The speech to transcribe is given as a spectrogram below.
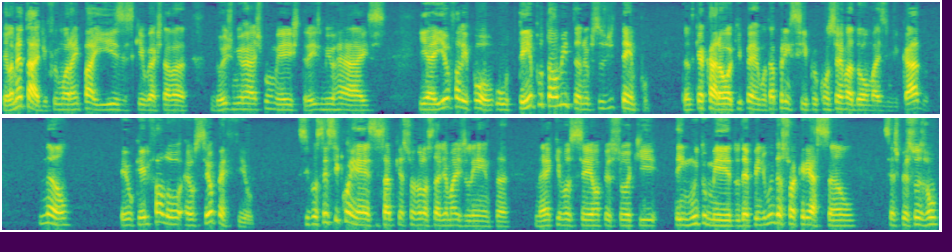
Pela metade. Eu fui morar em países que eu gastava dois mil reais por mês, três mil reais. E aí eu falei, pô, o tempo está aumentando, eu preciso de tempo. Tanto que a Carol aqui pergunta, a princípio, o conservador é o mais indicado? Não. É o que ele falou, é o seu perfil se você se conhece, sabe que a sua velocidade é mais lenta, né, que você é uma pessoa que tem muito medo, depende muito da sua criação, se as pessoas vão...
